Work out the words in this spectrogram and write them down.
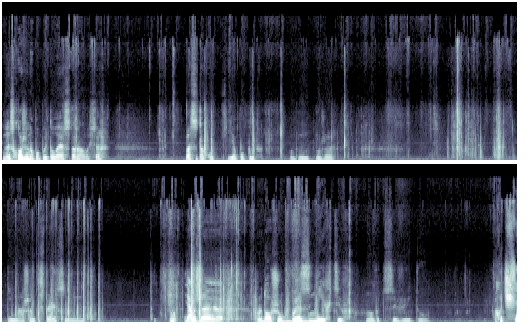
не схоже на попит, але я старалася. У нас і так от є попит. Один уже. І наш антистрес. Ну, я вже продовжу без нігтів, мабуть, це відео. Хоча.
